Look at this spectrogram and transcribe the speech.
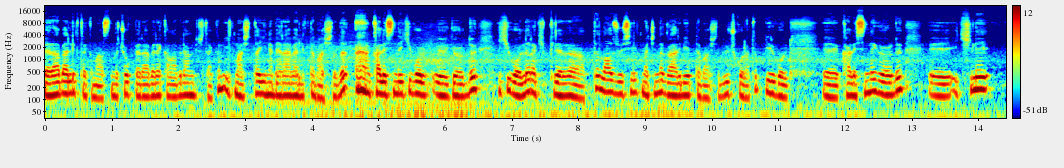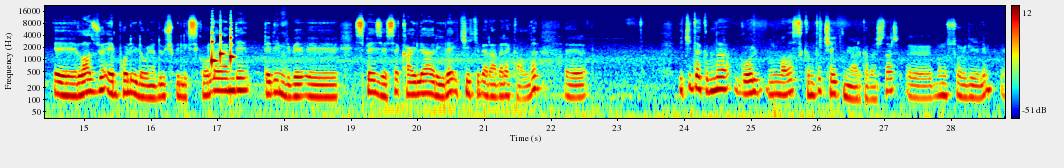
Beraberlik takımı aslında çok berabere kalabilen bir takım. İlk maçta yine beraberlikle başladı. Kalesinde iki gol e, gördü. İki golle rakip fileler attı. Lazio ise ilk maçında galibiyetle başladı. 3 gol atıp bir gol e, kalesinde gördü. E, ikili e, Lazio Empoli ile oynadı. 3-1'lik skorla yendi. Dediğim gibi e, Spezia ise Cagliari ile 2-2 berabere kaldı. E, iki takım da gol bulmada sıkıntı çekmiyor arkadaşlar. E, bunu söyleyelim. E,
